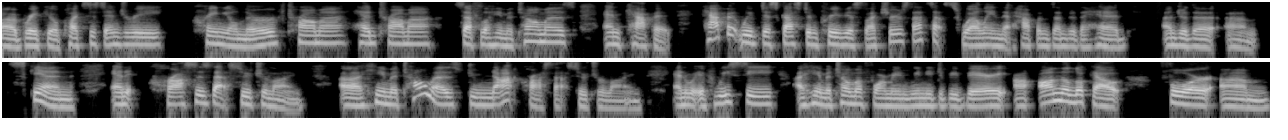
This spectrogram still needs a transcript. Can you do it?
uh, brachial plexus injury, cranial nerve trauma, head trauma, cephalohematomas, and caput. Caput we've discussed in previous lectures. That's that swelling that happens under the head, under the um, skin, and it crosses that suture line. Uh, hematomas do not cross that suture line. And if we see a hematoma forming, we need to be very uh, on the lookout for um,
